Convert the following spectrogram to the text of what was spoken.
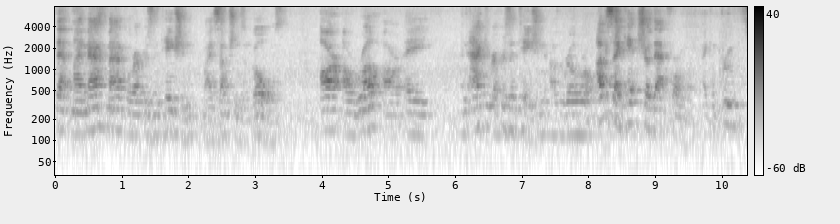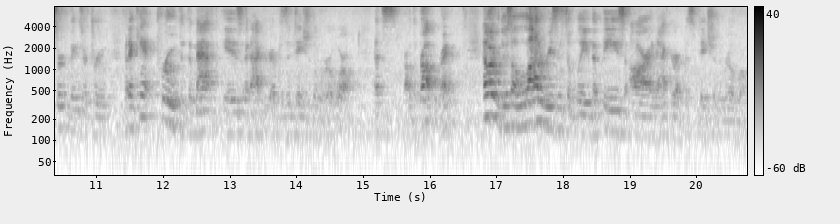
that my mathematical representation, my assumptions and goals, are a, ro- are a, an accurate representation of the real world? Obviously, I can't show that formally. I can prove certain things are true, but I can't prove that the math is an accurate representation of the real world. That's part of the problem, right? However, there's a lot of reasons to believe that these are an accurate representation of the real world.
